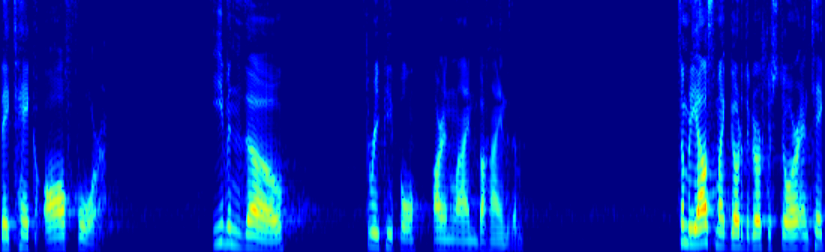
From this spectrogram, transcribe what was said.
they take all four, even though three people are in line behind them. Somebody else might go to the grocery store and take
